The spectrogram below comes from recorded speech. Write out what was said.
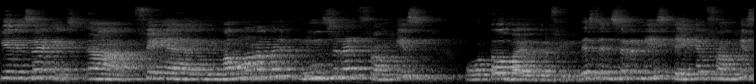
here is a memorable incident from his autobiography. This incident is taken from his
